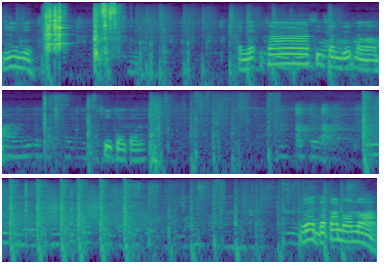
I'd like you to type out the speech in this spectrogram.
như này anh nhận ra sinh sản 600 lang am. chi tế tế ta. Ủa, đã ta non lo ham.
